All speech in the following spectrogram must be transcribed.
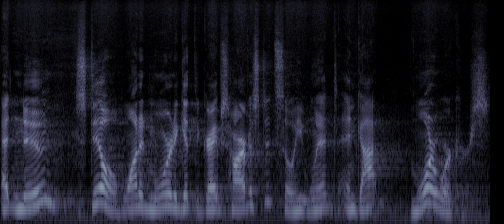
At noon, still wanted more to get the grapes harvested, so he went and got more workers.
